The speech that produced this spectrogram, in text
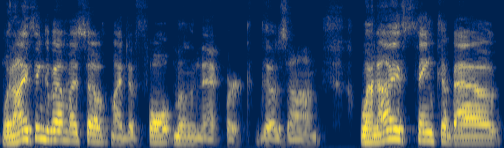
When I think about myself, my default mode network goes on. When I think about,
